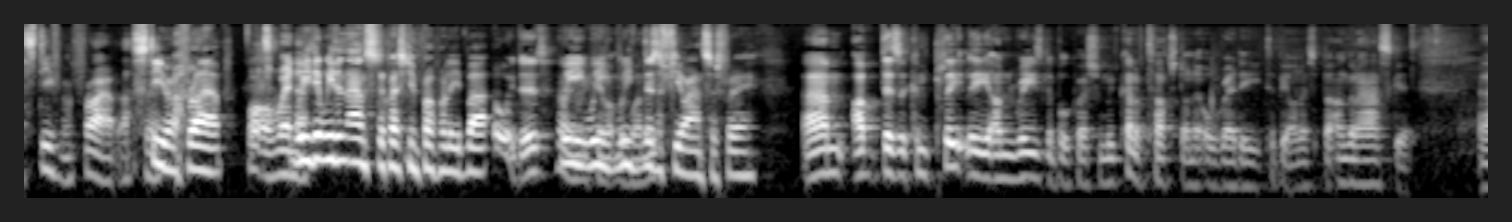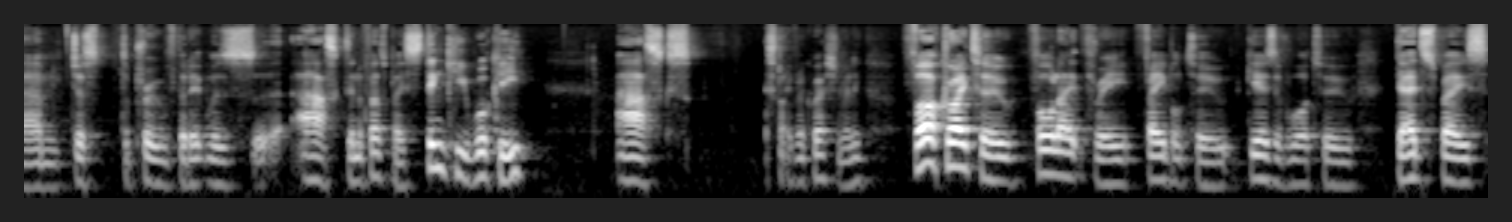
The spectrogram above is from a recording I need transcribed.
Stephen Fry. That's Stephen Fry up. What a winner. We, did, we didn't answer the question properly, but Oh, we did. We, we, there's a few answers for you. Um, there's a completely unreasonable question. We've kind of touched on it already, to be honest, but I'm going to ask it um, just to prove that it was uh, asked in the first place. Stinky Wookie asks, it's not even a question really. Far Cry 2, Fallout 3, Fable 2, Gears of War 2, Dead Space,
